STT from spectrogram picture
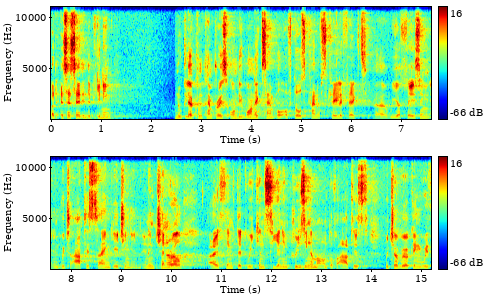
But as I said in the beginning, nuclear contemporary is only one example of those kind of scale effects uh, we are facing and which artists are engaging in. And in general, I think that we can see an increasing amount of artists which are working with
